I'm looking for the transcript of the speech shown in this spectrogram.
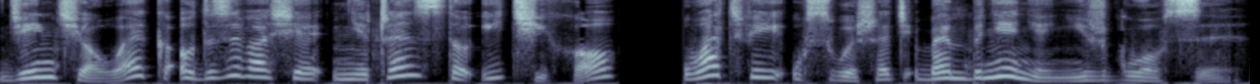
Dzięciołek odzywa się nieczęsto i cicho, łatwiej usłyszeć bębnienie niż głosy.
